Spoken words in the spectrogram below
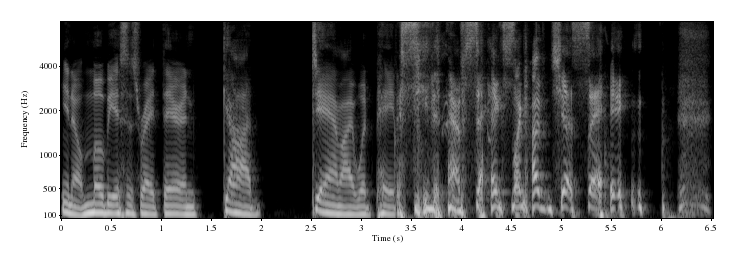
you know Mobius is right there, and God damn, I would pay to see them have sex. Like I'm just saying.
